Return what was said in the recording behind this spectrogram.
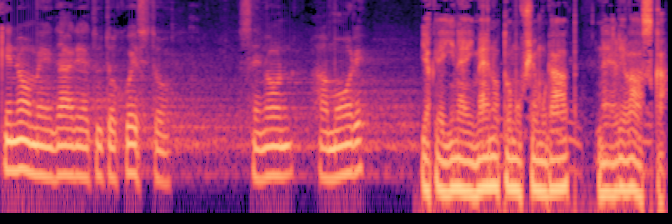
Che nome dare a tutto questo se non amore? Jaké jiné jméno tomu všemu dát, ne láska.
